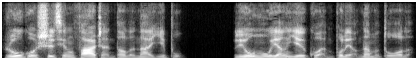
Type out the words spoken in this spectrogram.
如果事情发展到了那一步，刘牧阳也管不了那么多了。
